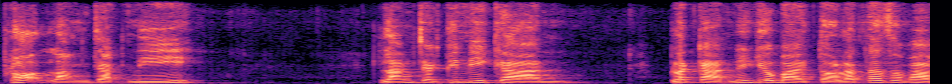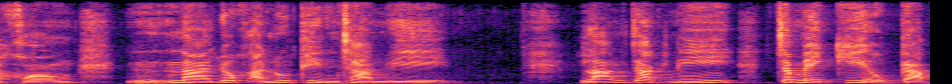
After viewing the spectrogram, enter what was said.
เพราะหลังจากนี้ หลังจากที่มีการ ประกาศนโยบายต่อรัฐสภาของนายกอนุทินชาญวี หลังจากนี้จะไม่เกี่ยวกับ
